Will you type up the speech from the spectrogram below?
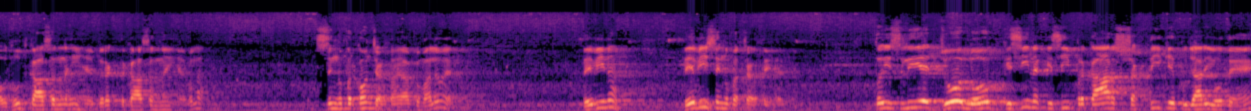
अवधूत का आसन नहीं है, विरक्त का आसन नहीं है, बोला। सिंह पर कौन चढ़ता है, आपको मालूम है? देवी ना? देवी सिंह पर चढ़ती है। तो इसलिए जो लोग किसी न किसी प्रकार शक्ति के पुजारी होते हैं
